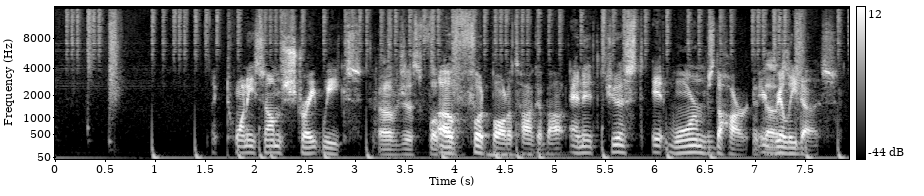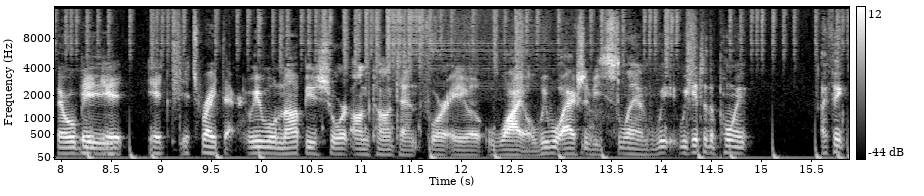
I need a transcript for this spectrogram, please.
like 20 some straight weeks of just football. of football to talk about, and it just it warms the heart. It, does. really does. There will be- it, it, it's right there. we will not be short on content for a while. We will actually be slammed. We we get to the point, I think,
